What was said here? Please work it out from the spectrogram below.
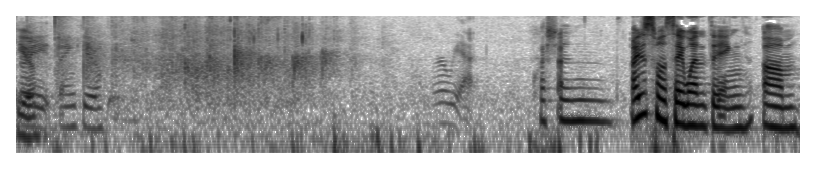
you. Great, thank you. Where are we at? Questions? I just want to say one thing. Um,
